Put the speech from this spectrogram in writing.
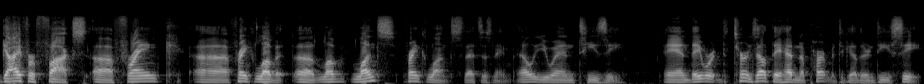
guy for Fox, uh, Frank uh, Frank Lovett, uh, Love Luntz, Frank Luntz. That's his name, L U N T Z. And they were. It turns out they had an apartment together in D.C.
